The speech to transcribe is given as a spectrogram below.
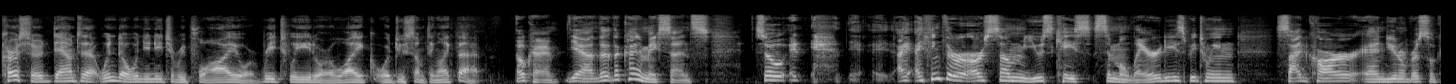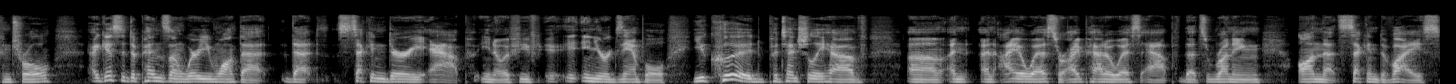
cursor down to that window when you need to reply or retweet or like or do something like that. Okay. Yeah, that, that kind of makes sense. So it, I, I think there are some use case similarities between sidecar and universal control. I guess it depends on where you want that that secondary app. You know, if you in your example, you could potentially have uh, an an iOS or iPad OS app that's running on that second device,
